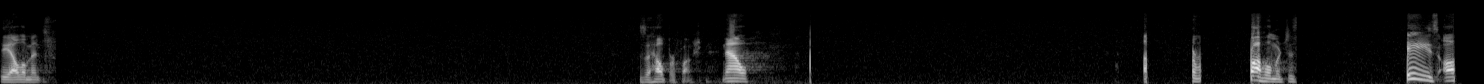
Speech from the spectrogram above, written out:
the elements as a helper function. Now, problem which is arrays often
